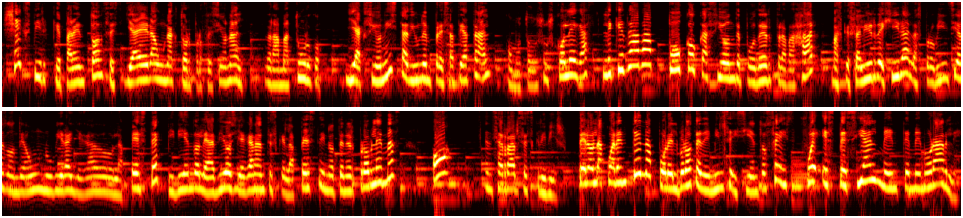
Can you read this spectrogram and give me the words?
Shakespeare, que para entonces ya era un actor profesional, dramaturgo, y accionista de una empresa teatral, como todos sus colegas, le quedaba poca ocasión de poder trabajar, más que salir de gira a las provincias donde aún no hubiera llegado la peste, pidiéndole a Dios llegar antes que la peste y no tener problemas, o encerrarse a escribir. Pero la cuarentena por el brote de 1606 fue especialmente memorable,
